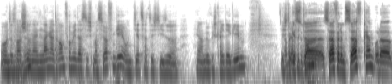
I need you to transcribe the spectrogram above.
Und das war Mhm. schon ein langer Traum von mir, dass ich mal surfen gehe. Und jetzt hat sich diese ja, Möglichkeit ergeben. Ich Aber gehst du da surfen einem Surfcamp oder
